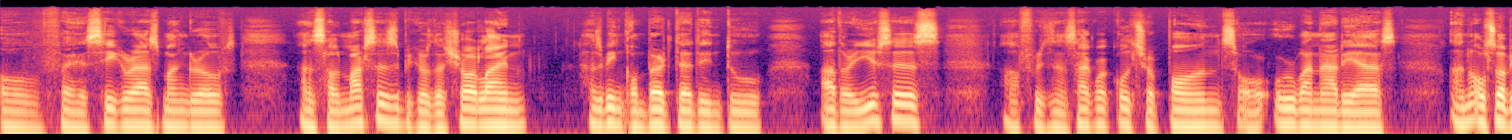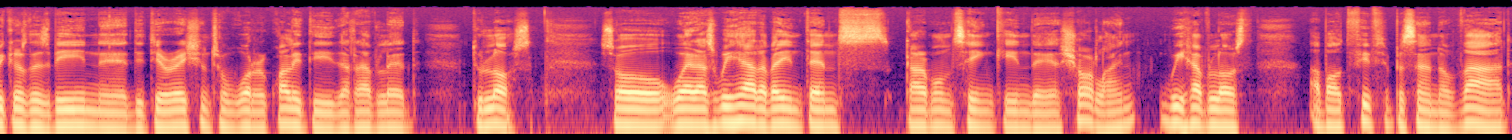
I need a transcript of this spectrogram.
of uh, seagrass, mangroves, and salt marshes because the shoreline has been converted into other uses, uh, for instance, aquaculture ponds or urban areas, and also because there's been uh, deteriorations of water quality that have led to loss. So, whereas we had a very intense carbon sink in the shoreline, we have lost about 50% of that,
